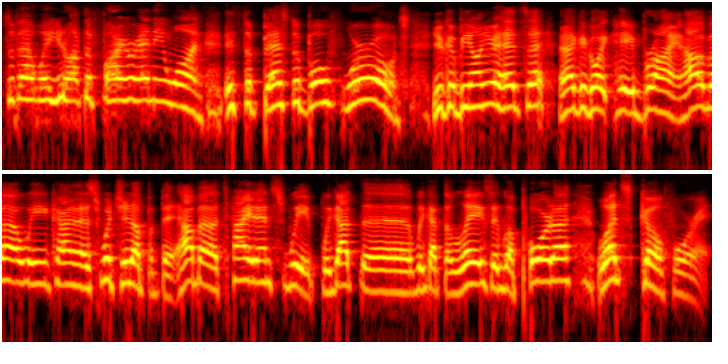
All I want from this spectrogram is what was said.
So that way you don't have to fire anyone. It's the best of both worlds. You could be on your headset and I could go like, hey Brian, how about we kind of switch it up a bit? How about a tight end sweep? We got the we got the legs and LaPorta. Let's go for it.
